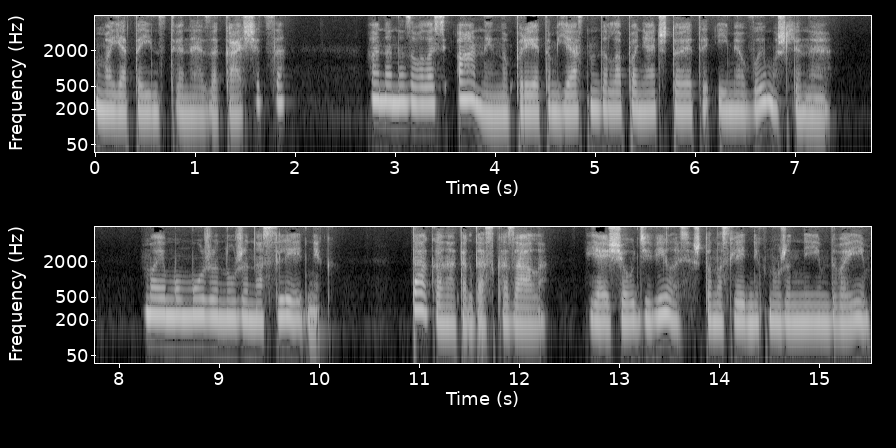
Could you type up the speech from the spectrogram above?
моя таинственная заказчица? Она называлась Анной, но при этом ясно дала понять, что это имя вымышленное. Моему мужу нужен наследник. Так она тогда сказала — я еще удивилась, что наследник нужен не им двоим,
